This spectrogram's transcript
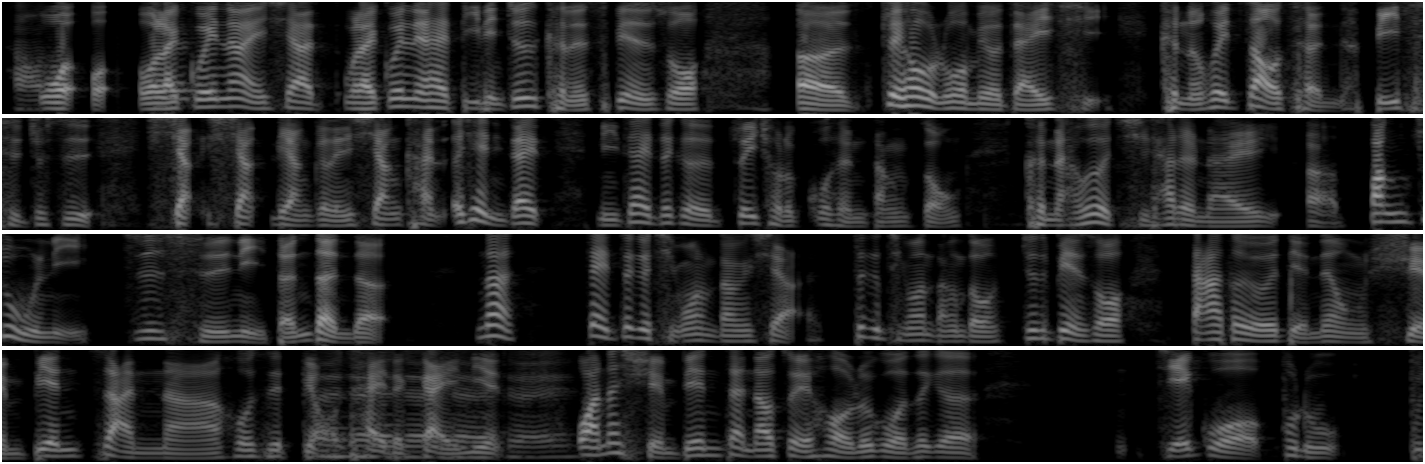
好，我我我来归纳一下，我来归纳一下第一点，就是可能是变成说，呃，最后如果没有在一起，可能会造成彼此就是相相两个人相看，而且你在你在这个追求的过程当中，可能还会有其他人来呃帮助你、支持你等等的。那在这个情况当下，这个情况当中，就是变成说大家都有一点那种选边站呐、或是表态的对对概念。对哇，那选边站到最后，如果这个结果不如不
